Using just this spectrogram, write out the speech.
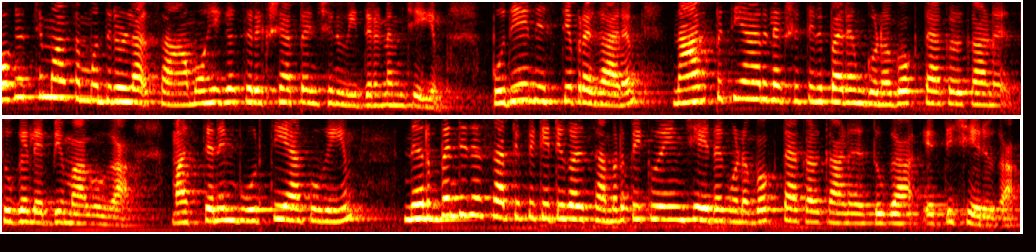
ഓഗസ്റ്റ് മാസം മുതലുള്ള സാമൂഹിക സുരക്ഷാ പെൻഷൻ വിതരണം ചെയ്യും. പുതിയ ലിസ്റ്റ് പ്രകാരം നാൽപ്പത്തിയാറ് ലക്ഷത്തിൽ പരം ഗുണഭോക്താക്കൾക്കാണ് തുക ലഭ്യമാകുക. മസ്തനം പൂർത്തിയാക്കുകയും നിർബന്ധിത സർട്ടിഫിക്കറ്റുകൾ സമർപ്പിക്കുകയും ചെയ്ത ഗുണഭോക്താക്കൾക്കാണ് തുക എത്തിച്ചേരുക.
